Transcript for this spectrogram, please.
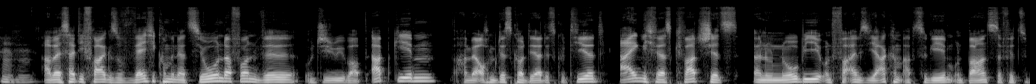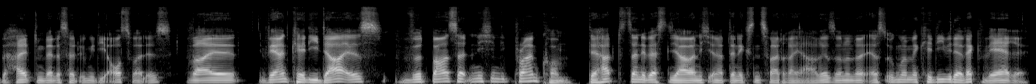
Mhm. Aber es ist halt die Frage, so welche Kombination davon will Ujiri überhaupt abgeben? Haben wir auch im Discord ja diskutiert. Eigentlich wäre es Quatsch, jetzt Anunobi und vor allem Siakam abzugeben und Barnes dafür zu behalten, wenn das halt irgendwie die Auswahl ist. Weil während KD da ist, wird Barnes halt nicht in die Prime kommen. Der hat seine besten Jahre nicht innerhalb der nächsten zwei, drei Jahre, sondern dann erst irgendwann, wenn KD wieder weg wäre.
